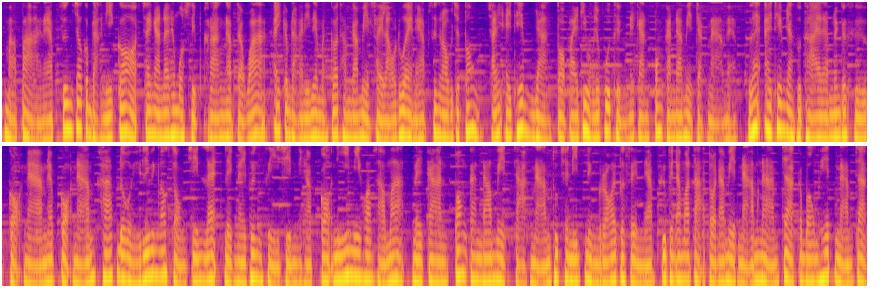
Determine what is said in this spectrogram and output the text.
ฟหมาป่านะครับซึ่งเจ้ากับดักนี้ก็ใช้งานได้ทั้งหมด 10 ครั้งนะครับแต่ว่าไอ้กับดักอันนี้เนี่ยมันก็ทำดาเมจใส่เราด้วยนะครับซึ่งเราจะต้องใช้ไอเทมอย่างต่อไปที่ผมจะพูดถึงในการป้องกันดาเมจจากน้ำนะครับและไอเทมอย่างสุดท้ายนะครับนั่นก็คือเกาะน้ำนะครับเกาะน้ำคราฟโดย living lock 2 ชิ้น และเหล็กในพึ่ง 4 ชิ้นนะครับเกาะนี้มีความสามารถในการป้องกันดาเมจจากน้ำทุกชนิด 100%นะครับคือเป็นอมตะต่อดาเมจน้ำน้ำจากกระบองเพชรน้ำจาก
